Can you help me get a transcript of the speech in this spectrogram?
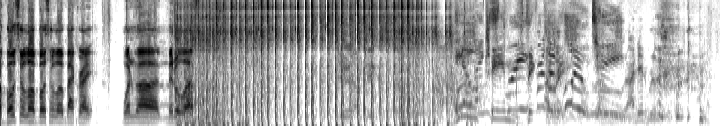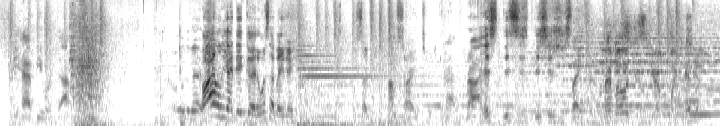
Uh, both are low, both are low, back right. One uh, middle left. Blue team victory. I did really good. Be happy with that. One. Finally, I did good. What's up, AJ? What's up? I'm sorry, Twitch. Nah, this this is this is just like. Memo with the 0.2.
